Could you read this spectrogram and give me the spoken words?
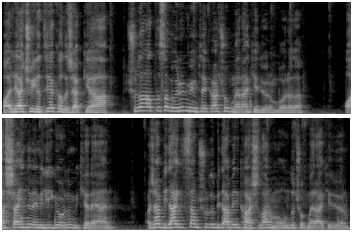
Palyaço yatıya kalacak ya. Şuradan atlasam ölür müyüm tekrar çok merak ediyorum bu arada. Aşağı indim Emily'yi gördüm bir kere yani. Acaba bir daha gitsem şurada bir daha beni karşılar mı? Onu da çok merak ediyorum.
